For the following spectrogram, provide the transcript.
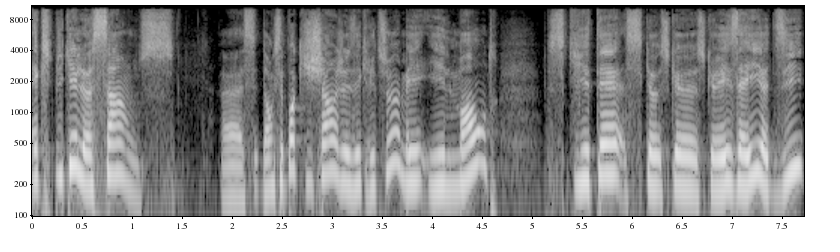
expliquer le sens. Euh, donc, ce n'est pas qu'il change les Écritures, mais il montre ce, qui était, ce, que, ce, que, ce que Ésaïe a dit,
